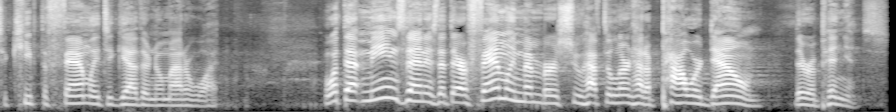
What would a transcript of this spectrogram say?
to keep the family together no matter what. What that means then is that there are family members who have to learn how to power down their opinions.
